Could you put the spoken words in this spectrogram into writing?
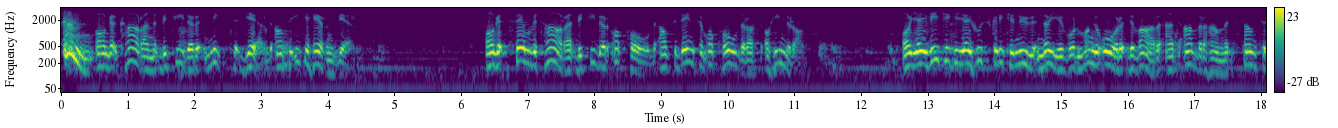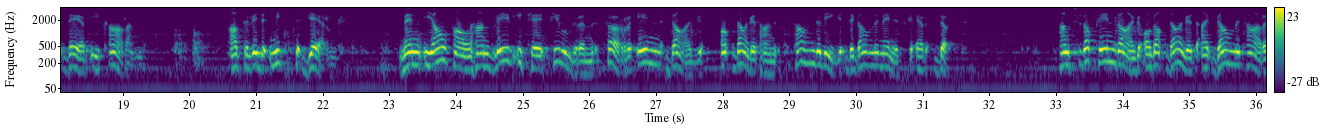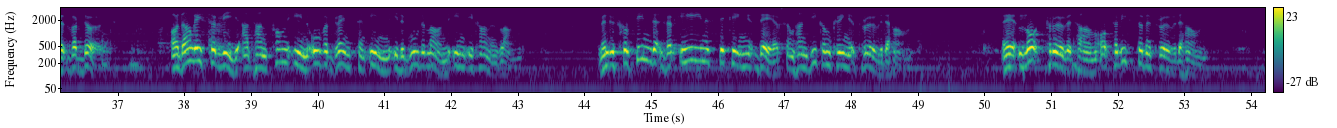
og Karan betyr mitt bjerg, altså ikke Herrens bjerg. Og selve Tara betyr opphold, altså den som oppholder oss og hindrer oss. Og jeg vet ikke, jeg husker ikke nå nøye hvor mange år det var at Abraham stanset der i Karan, altså ved mitt bjerg. Men iallfall, han ble ikke pilegrim før en dag oppdaget han sannelig det gamle mennesket er dødt. Han stoppet en dag og oppdaget at gamle Tare var død. Og da leser vi at han kom inn over grensen inn i det gode land, inn i Kanans land. Men du skal finne hver eneste ting der som han gikk omkring prøvde ham. Eh, Lot prøvde ham, og filistene prøvde ham.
